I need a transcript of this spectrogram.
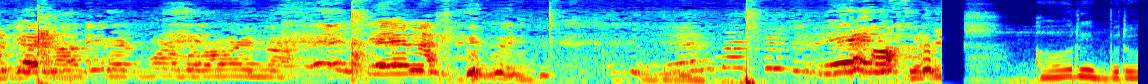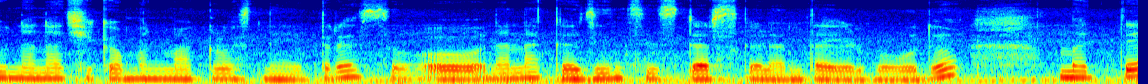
ಇದೆಲ್ಲ cut ಮಾಡಿ ಬರೋಣ ಇನ್ನ. ಅವರಿಬ್ಬರು ನನ್ನ ಚಿಕ್ಕಮ್ಮನ ಮಕ್ಕಳು ಸ್ನೇಹಿತರೆ ಸೊ ನನ್ನ ಕಜಿನ್ ಸಿಸ್ಟರ್ಸ್ಗಳಂತ ಹೇಳ್ಬೋದು ಮತ್ತು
